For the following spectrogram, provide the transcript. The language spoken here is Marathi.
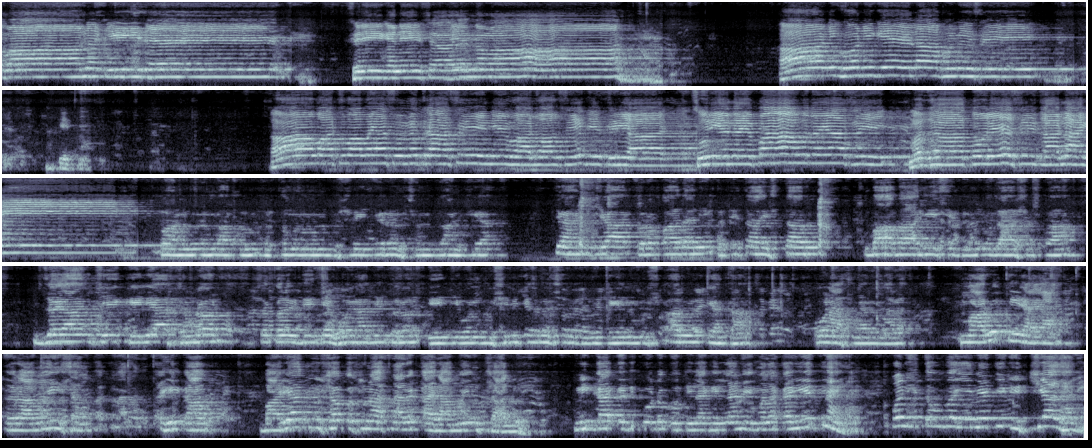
भगवान की जय। श्री गणेशाय नमः। आज घोन के लाभ में से वया सुमित्रा ने वालो से सूर्य ने पाव दया से, मज़ा तोरे सी जाना ही पांडुरंगातून प्रथम दुसरे किरण संतांच्या त्यांच्या कृपादानी कथेचा इस्तारू बाबाजी सिद्धुदासपा जयांचे केल्या समरण सकल विद्येचे करण हे जीवन श्रीचरण श्री नमस्कारून त्याचा कोण असणार महाराज मारुती राया रामाई सांगतात महाराज हे गाव बाऱ्या दिवसापासून असणारं काय रामायण चालू आहे. मी काय कधी कोटीला गेला नाही मला काही येत नाही. पण इथं उभं येण्याची इच्छा झाली.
